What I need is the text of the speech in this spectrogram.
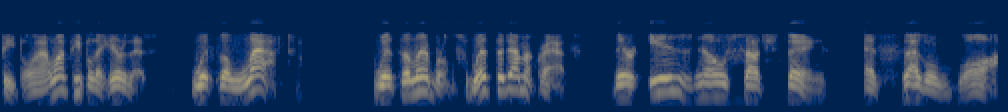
people, and I want people to hear this. With the left, with the liberals, with the Democrats, there is no such thing as settled law.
